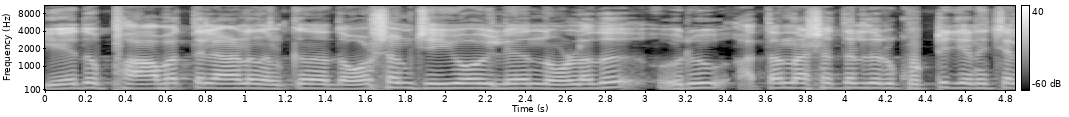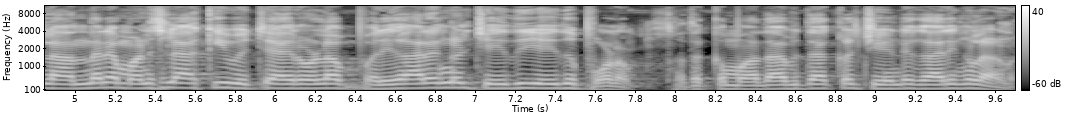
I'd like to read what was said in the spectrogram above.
ഏത് ഭാവത്തിലാണ് നിൽക്കുന്നത് ദോഷം ചെയ്യുമോ ഇല്ലയോ എന്നുള്ളത് ഒരു അത്തനക്ഷത്രത്തിൽ ഒരു കുട്ടി ജനിച്ചാൽ അന്നേരം മനസ്സിലാക്കി വെച്ച് അതിനുള്ള പരിഹാരങ്ങൾ ചെയ്ത് ചെയ്ത് പോകണം അതൊക്കെ മാതാപിതാക്കൾ ചെയ്യേണ്ട കാര്യങ്ങളാണ്.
